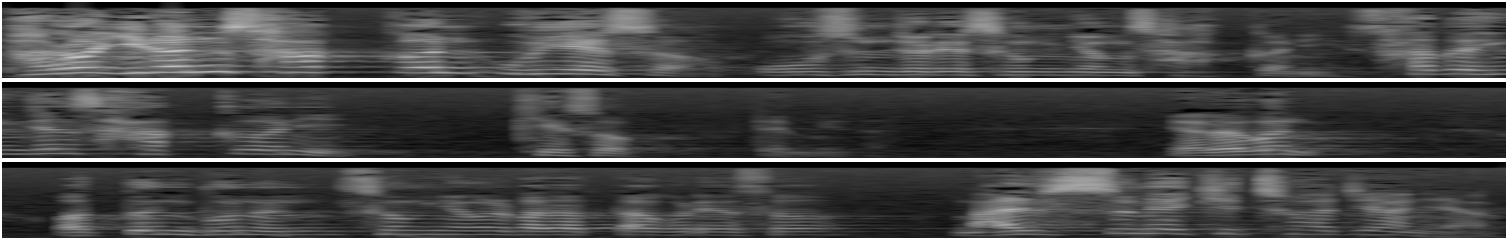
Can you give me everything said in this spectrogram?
바로 이런 사건 위에서 오순절의 성령 사건이 사도행전 사건이 계속됩니다. 여러분 어떤 분은 성령을 받았다고 그래서 말씀에 기초하지 아니하고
